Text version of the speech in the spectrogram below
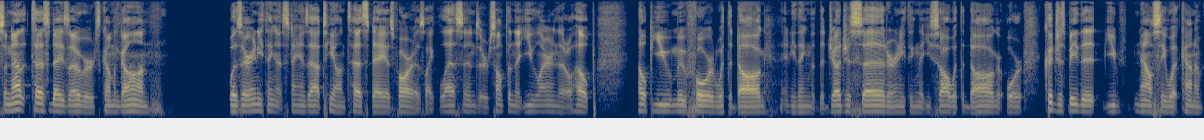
so now that test day's over, it's come and gone. Was there anything that stands out to you on test day as far as like lessons or something that you learned that'll help help you move forward with the dog? Anything that the judges said or anything that you saw with the dog or could just be that you now see what kind of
